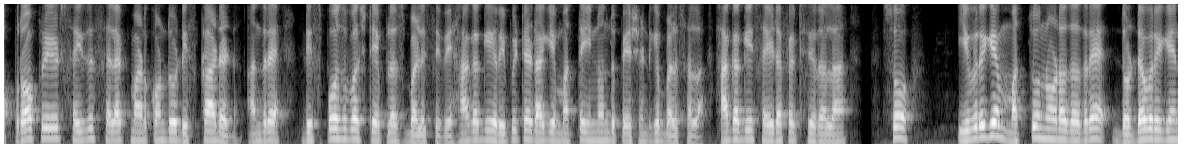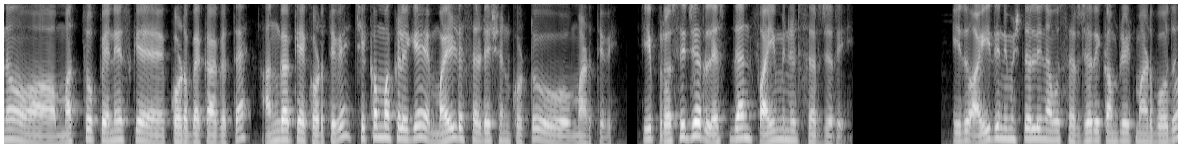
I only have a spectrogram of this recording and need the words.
ಅಪ್ರೋಪ್ರಿಯೇಟ್ ಸೈಜಸ್ ಸೆಲೆಕ್ಟ್ ಮಾಡಿಕೊಂಡು ಡಿಸ್ಕಾರ್ಡೆಡ್ ಅಂದರೆ ಡಿಸ್ಪೋಸಬಲ್ ಸ್ಟೇಪ್ಲರ್ಸ್ ಬಳಸ್ತೀವಿ ಹಾಗಾಗಿ ರಿಪೀಟೆಡ್ ಆಗಿ ಮತ್ತೆ ಇನ್ನೊಂದು ಪೇಷಂಟ್ಗೆ ಬಳಸಲ್ಲ. ಹಾಗಾಗಿ ಸೈಡ್ ಎಫೆಕ್ಟ್ಸ್ ಇರಲ್ಲ. ಸೊ ಇವರಿಗೆ ಮತ್ತು ನೋಡೋದಾದ್ರೆ ದೊಡ್ಡವರಿಗೇನು ಮತ್ತು ಪೆನಿಸ್ಗೆ ಕೊಡಬೇಕಾಗುತ್ತೆ. ಅಂಗಕ್ಕೆ ಕೊಡ್ತೀವಿ. ಚಿಕ್ಕ ಮಕ್ಕಳಿಗೆ ಮೈಲ್ಡ್ ಸೆಡೇಷನ್ ಕೊಟ್ಟು ಮಾಡ್ತೀವಿ. ಈ procedure less than five minutes surgery. ಇದು ಐದು ನಿಮಿಷದಲ್ಲಿ ನಾವು ಸರ್ಜರಿ ಕಂಪ್ಲೀಟ್ ಮಾಡ್ಬೋದು.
